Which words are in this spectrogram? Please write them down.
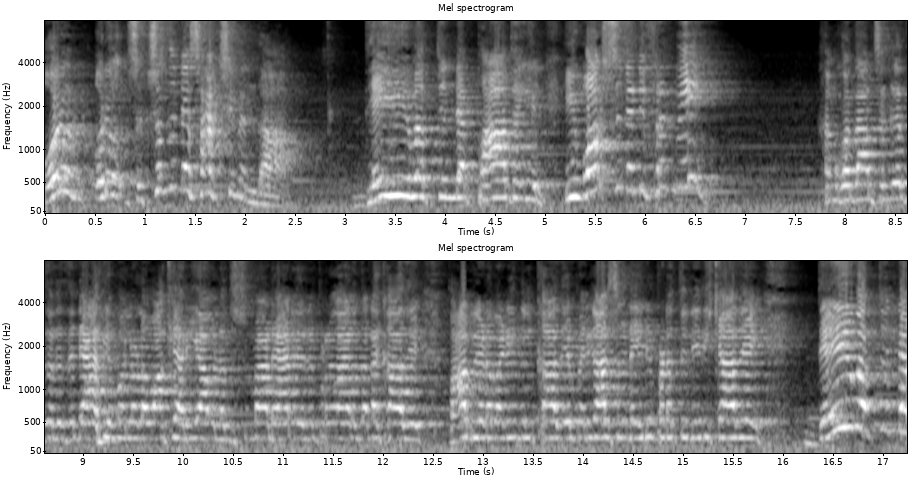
ഒരു ഒരു ശിക്ഷത്തിന്റെ സാക്ഷ്യം എന്താ ദൈവത്തിന്റെ പാതയിൽ. ഈ walks in a different way നമുക്ക് ഒന്നാം സങ്കീർത്തനത്തിന്റെ ആദ്യം പോലുള്ള വാക്ക് അറിയാമല്ലോ. ദുഷ്ടന്മാരുടെ ആലോചന പ്രകാരം നടക്കാതെ പാപിയുടെ വഴി നിൽക്കാതെ പരിഹാസങ്ങളുടെ ഇരിപ്പിടത്തിൽ ഇരിക്കാതെ ദൈവത്തിന്റെ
